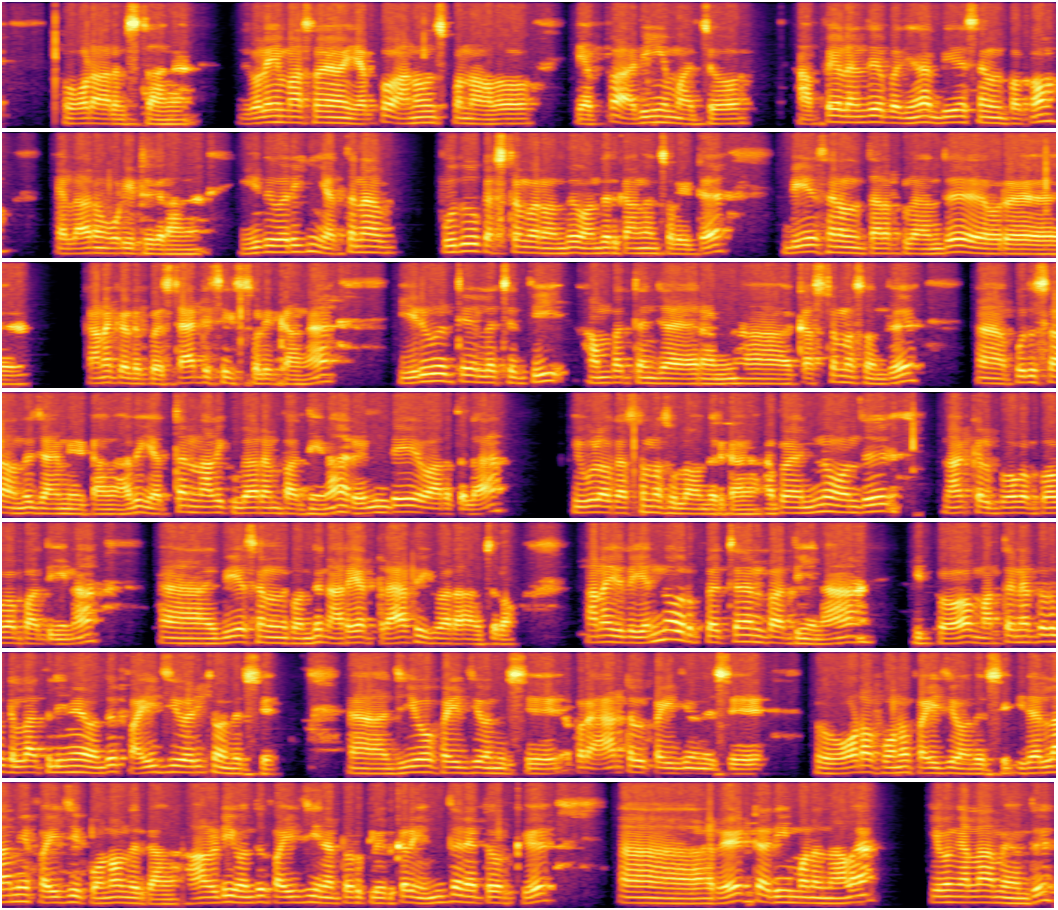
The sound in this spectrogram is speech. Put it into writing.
ஓட ஆரம்பிச்சிட்டாங்க. ஜூலை மாதம் எப்போ அனௌன்ஸ் பண்ணாலோ எப்போ அதிகமாச்சோ அப்போலேருந்தே பார்த்தீங்கன்னா பிஎஸ்என்எல் பக்கம் எல்லாரும் ஓடிட்டு இருக்கிறாங்க. இது வரைக்கும் எத்தனை புது கஸ்டமர் வந்து வந்திருக்காங்கன்னு சொல்லிட்டு பிஎஸ்என்எல் தரப்புல வந்து ஒரு கணக்கெடுப்பு ஸ்டாட்டிஸ்டிக்ஸ் சொல்லியிருக்காங்க. இருபத்தேழு லட்சத்தி ஐம்பத்தஞ்சாயிரம் கஸ்டமர்ஸ் வந்து புதுசாக வந்து ஜாயின் பண்ணியிருக்காங்க. அது எத்தனை நாளைக்கு உள்ளாரன்னு பார்த்தீங்கன்னா ரெண்டே வாரத்தில் இவ்வளோ கஸ்டமர்ஸ் உள்ள வந்திருக்காங்க. அப்போ இன்னும் வந்து நாட்கள் போக போக பார்த்தீங்கன்னா பிஎஸ்என்எலுக்கு வந்து நிறைய டிராஃபிக் வர ஆரம்பிச்சிடும் ஆனால் இதில் என்ன ஒரு பிரச்சனைன்னு பார்த்தீங்கன்னா இப்போ மற்ற நெட்ஒர்க் எல்லாத்துலேயுமே வந்து ஃபைவ் ஜி வரைக்கும் வந்துருச்சு. ஜியோ ஃபைவ் ஜி வந்துருச்சு. அப்புறம் ஏர்டெல் ஃபைவ் ஜி வந்துருச்சு. இப்போ வோடாஃபோனும் ஃபைவ் ஜி வந்துருச்சு. இது எல்லாமே ஃபைவ் ஜி கொண்டு வந்திருக்காங்க. ஆல்ரெடி வந்து ஃபைவ் ஜி நெட்ஒர்க்கில் இருக்கிற இந்த நெட்ஒர்க்கு ரேட் அதிகமானதுனால இவங்க எல்லாமே வந்து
